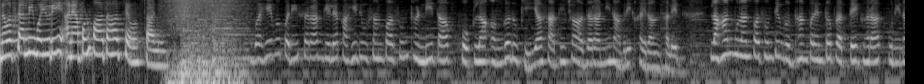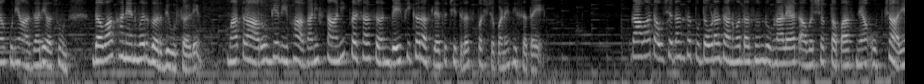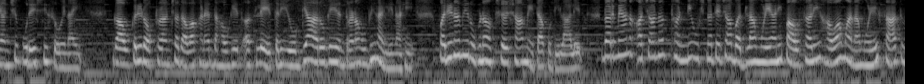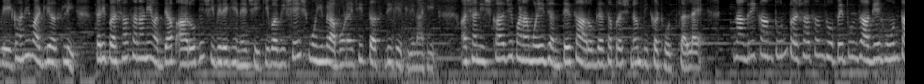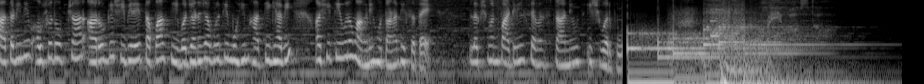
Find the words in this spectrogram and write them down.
नमस्कार मी मयुरी आणि आपण पाहत आहात सेवन स्टार न्यूज. बहे व परिसरात गेल्या काही दिवसांपासून थंडी ताप खोकला अंगदुखी या साथीच्या आजारांनी नागरिक हैराण झालेत. लहान मुलांपासून ते वृद्धांपर्यंत प्रत्येक घरात कुणी ना कुणी आजारी असून दवाखान्यांवर गर्दी उसळले. मात्र आरोग्य विभाग आणि स्थानिक प्रशासन बेफिकर असल्याचं चित्र स्पष्टपणे दिसत आहे. गावात औषधांचा तुटवडा जाणवत असून रुग्णालयात आवश्यक तपासण्या उपचार यांची पुरेशी सोय नाही. गावकरी डॉक्टरांच्या दवाखान्यात धाव घेत असले तरी योग्य आरोग्य यंत्रणा उभी राहिली नाही. परिणामी रुग्ण अक्षरशः मेटाकुटीला आलेत. दरम्यान अचानक थंडी उष्णतेच्या बदलामुळे आणि पावसाळी हवामानामुळे साथ वेगाने वाढली असली तरी प्रशासनाने अद्याप आरोग्य शिबिरे घेण्याची किंवा विशेष मोहीम राबवण्याची तसदी घेतली नाही. अशा निष्काळजीपणामुळे जनतेचा आरोग्याचा प्रश्न बिकट होत चाललाय. नागरिकांतून प्रशासन झोपेतून जागे होऊन तातडीने औषधोपचार आरोग्य शिबिरे तपासणी व जनजागृती मोहीम हाती घ्यावी अशी तीव्र मागणी होताना दिसत आहे. Laxman Patil seven star news Ishwarpur.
